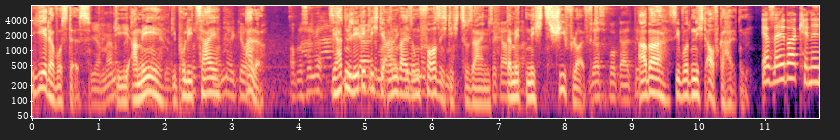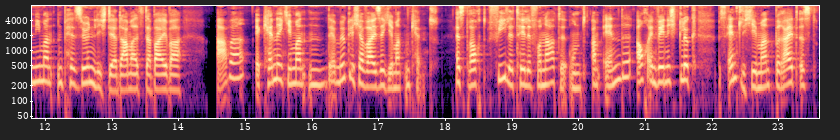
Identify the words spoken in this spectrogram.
Jeder wusste es. Die Armee, die Polizei, alle. Sie hatten lediglich die Anweisung, vorsichtig zu sein, damit nichts schief läuft. Aber sie wurden nicht aufgehalten. Er selber kenne niemanden persönlich, der damals dabei war, aber er kenne jemanden, der möglicherweise jemanden kennt. Es braucht viele Telefonate und am Ende auch ein wenig Glück, bis endlich jemand bereit ist,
